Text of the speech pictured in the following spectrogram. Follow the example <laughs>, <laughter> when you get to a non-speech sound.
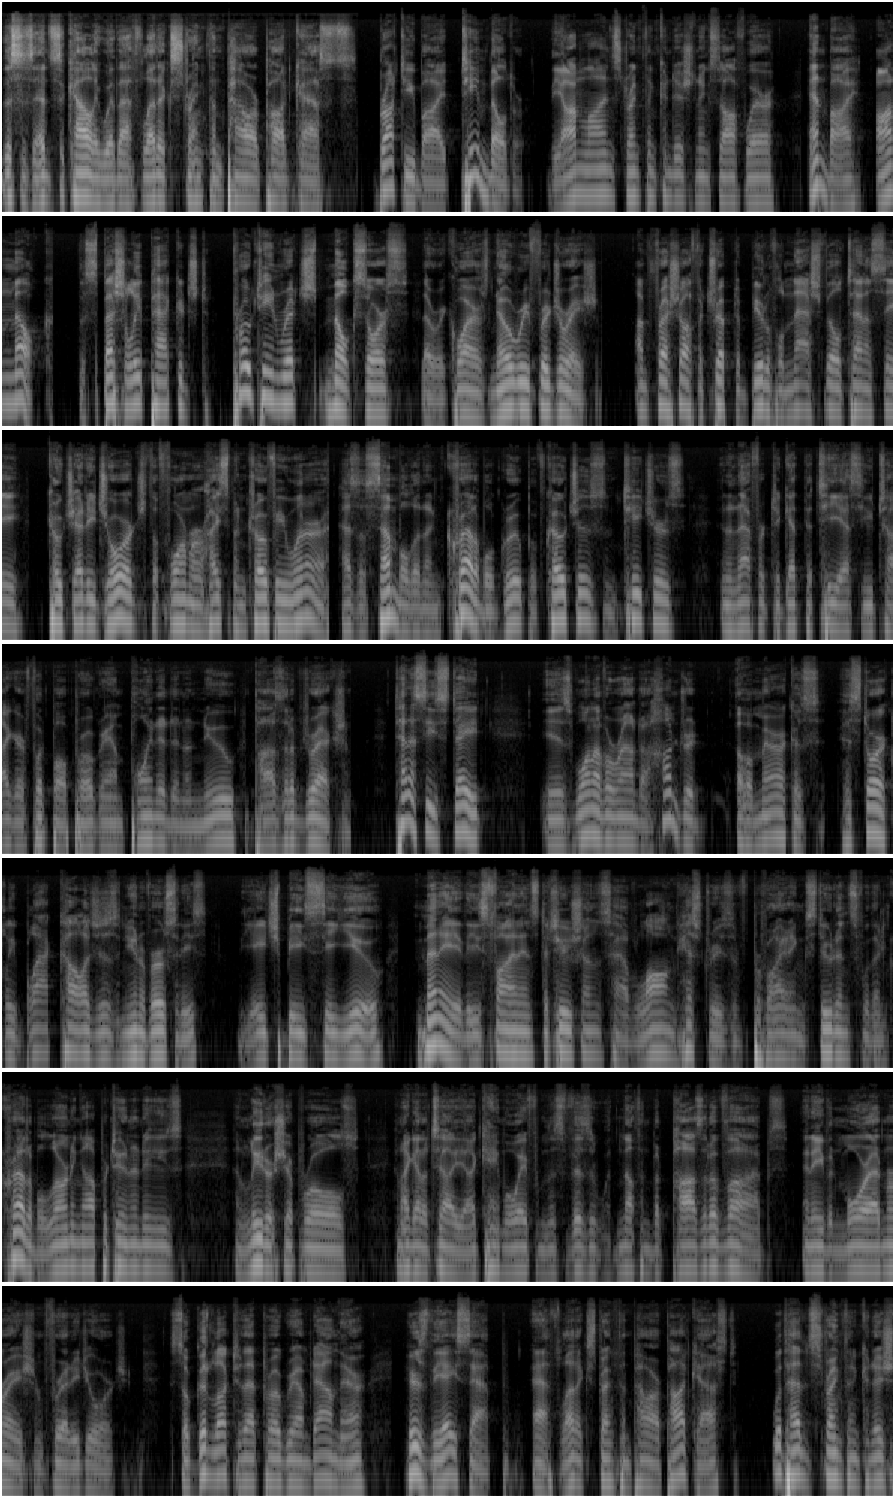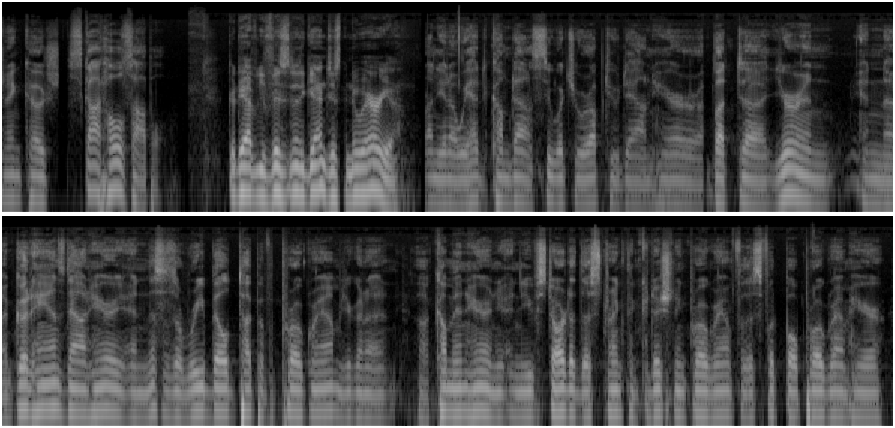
This is Ed Cicale with Athletic Strength and Power Podcasts, brought to you by TeamBuildr, the online strength and conditioning software, and by On Milk, the specially packaged protein rich milk source that requires no refrigeration. I'm fresh off a trip to beautiful Nashville, Tennessee. Coach Eddie George, the former Heisman Trophy winner, has assembled an incredible group of coaches and teachers in an effort to get the TSU Tiger football program pointed in a new positive direction. Tennessee State is one of around a hundred of America's historically black colleges and universities, the HBCU. Many of these fine institutions have long histories of providing students with incredible learning opportunities and leadership roles. And I got to tell you, I came away from this visit with nothing but positive vibes and even more admiration for Eddie George. So good luck to that program down there. Here's the ASAP Athletic Strength and Power podcast with head strength and conditioning coach Scott Holzapfel. Good to have you visiting again, just a new area. And you know, we had to come down and see what you were up to down here. But uh, you're in in uh, good hands down here, and this is a rebuild type of a program. You're going to uh, come in here, and, and you've started the strength and conditioning program for this football program here,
